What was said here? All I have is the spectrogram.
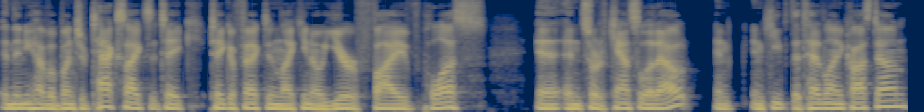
and then you have a bunch of tax hikes that take take effect in like you know year 5 plus and, and sort of cancel it out and and keep the headline cost down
